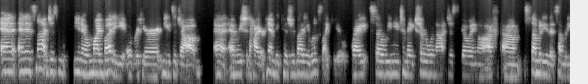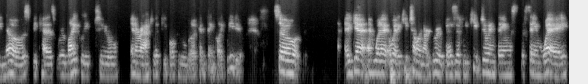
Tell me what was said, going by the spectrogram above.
and and it's not just you know my buddy over here needs a job and, and, we should hire him because your buddy looks like you right so we need to make sure we're not just going off um, somebody that somebody knows because we're likely to interact with people who look and think like we do so again and what i what i keep telling our group is if we keep doing things the same way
